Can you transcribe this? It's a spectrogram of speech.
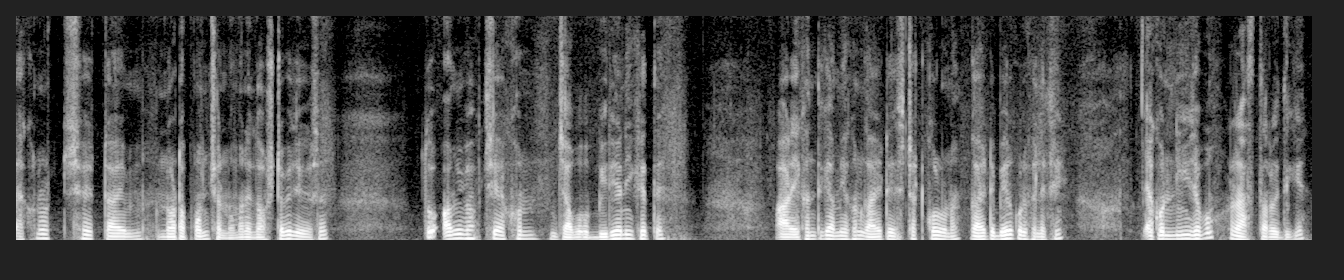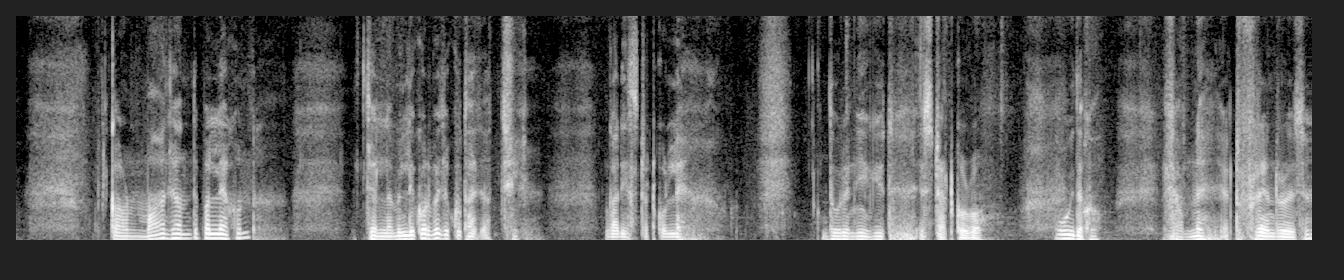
এখন হচ্ছে টাইম নটা পঞ্চান্ন মানে দশটা বেজে গেছে। তো আমি ভাবছি এখন যাব বিরিয়ানি খেতে। আর এখান থেকে আমি এখন গাড়িটা স্টার্ট করব না, গাড়িটা বের করে ফেলেছি। এখন নিয়ে যাব রাস্তার ওইদিকে। কারণ মা জানতে পারলে এখন চেল্লামিল্লি করবে যে কোথায় যাচ্ছি। গাড়ি স্টার্ট করলে দূরে নিয়ে গিয়ে স্টার্ট করব। ওই দেখো, সামনে একটা ফ্রেন্ড রয়েছে।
